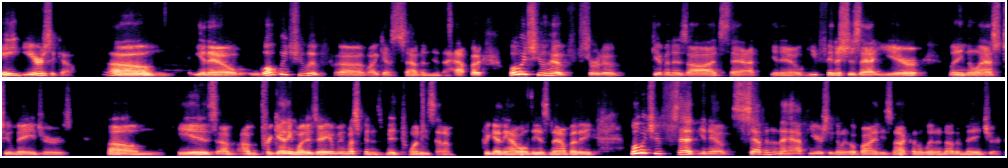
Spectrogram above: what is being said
eight years ago. Um, you know, what would you have, uh, well, I guess seven and a half, but what would you have sort of given as odds that, you know, he finishes that year winning the last two majors? Um, he is, I'm, I'm forgetting what his age, I mean, must have been his mid 20s, and I'm forgetting how old he is now, but he, what would you have said, you know, seven and a half years are going to go by and he's not going to win another major?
